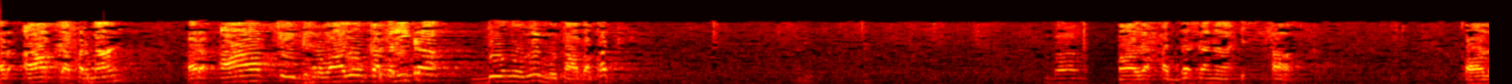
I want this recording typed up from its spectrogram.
اور آپ کا فرمان، اور آپ کے گھر والوں کا طریقہ دونوں میں مطابقت قال حدثنا اسحاق، قال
